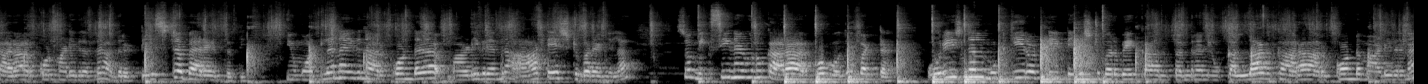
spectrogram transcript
ಖಾರ ಹರ್ಕೊಂಡು ಮಾಡಿದ್ರೆ ಅಂದ್ರೆ ಅದ್ರ ಟೇಸ್ಟ ಬೇರೆ ಇರ್ತೈತಿ. ನೀವು ಮೊದಲನೇ ಇದನ್ನ ಹರ್ಕೊಂಡು ಮಾಡಿದ್ರಿ ಅಂದ್ರೆ ಆ ಟೇಸ್ಟ್ ಬರಂಗಿಲ್ಲ. ಸೊ ಮಿಕ್ಸಿನಾಗೂ ಖಾರ ಹರ್ಕೋಬೋದು ಬಟ್ ಒರಿಜಿನಲ್ ಮುಟ್ಗಿ ರೊಟ್ಟಿ ಟೇಸ್ಟ್ ಬರ್ಬೇಕಾ ಅಂತಂದ್ರೆ ನೀವು ಕಲ್ಲಾಗ ಖಾರ ಹರ್ಕೊಂಡು ಮಾಡಿದ್ರನ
